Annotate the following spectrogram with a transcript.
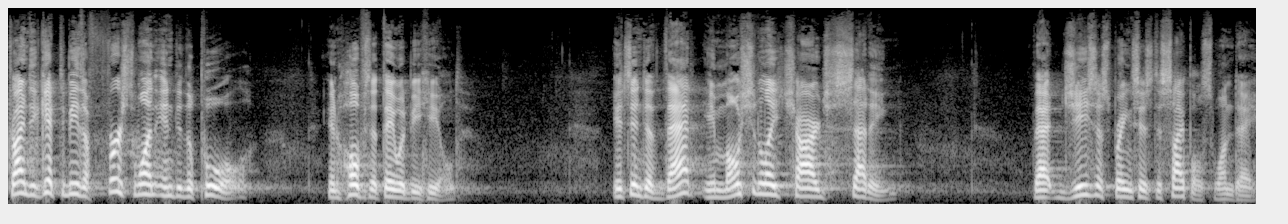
trying to get to be the first one into the pool in hopes that they would be healed. It's into that emotionally charged setting that Jesus brings his disciples one day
